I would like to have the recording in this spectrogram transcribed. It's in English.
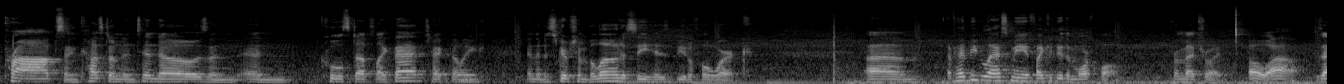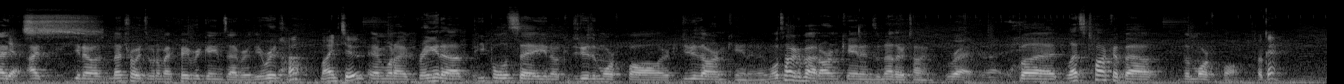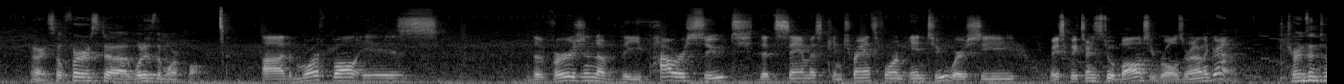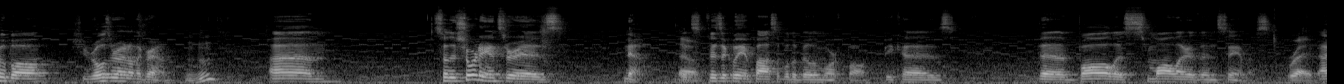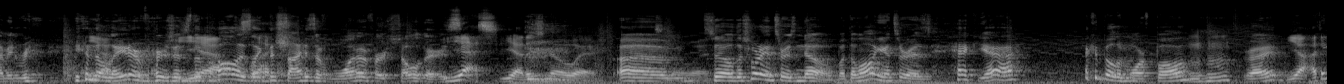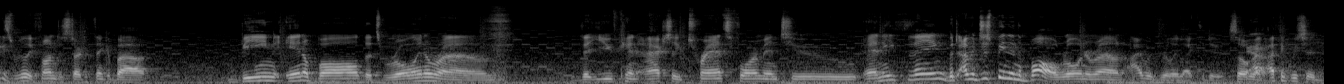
props and custom Nintendos and, and cool stuff like that. Check the link in the description below to see his beautiful work. Um, I've had people ask me if I could do the Morph Ball from Metroid. Oh wow! I, yes. I, you know, Metroid's one of my favorite games ever, the original. Huh, mine too. And when I bring it up, people will say, you know, could you do the morph ball or could you do the arm cannon? And we'll talk about arm cannons another time. Right. Right. But let's talk about the morph ball. Okay. All right. So first, uh, what is the morph ball? Uh, the morph ball is the version of the power suit that Samus can transform into, where she basically turns into a ball and she rolls around the ground. She turns into a ball. She rolls around on the ground. Mm-hmm. Um, so the short answer is no. It's physically impossible to build a morph ball because the ball is smaller than Samus. Right. I mean, re- in Yeah. the later versions, Yeah, the ball is it's like, the size of one of her shoulders. Yes. Yeah. There's no way. Um, no way. so the short answer is no, but the long answer is heck yeah. I could build a morph ball, mm-hmm. right? Yeah, I think it's really fun to start to think about being in a ball that's rolling around that you can actually transform into anything. But I mean, just being in the ball rolling around, I would really like to do. So Yeah. I, I think we should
